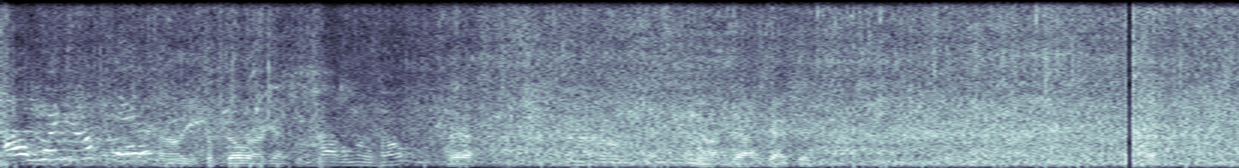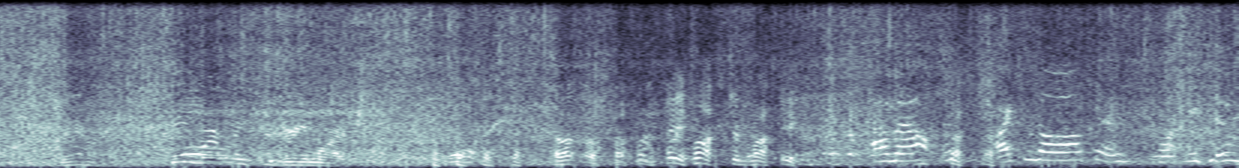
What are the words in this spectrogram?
I'll run out there. Oh, you flipped over. I got you. Got a little help. Yeah. No, John's got you. Teamwork makes the dream work. Uh-oh. you lost your bike. I'm out. I can go out there. You want me to?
